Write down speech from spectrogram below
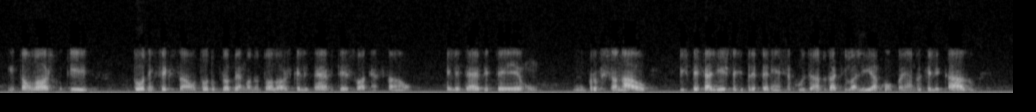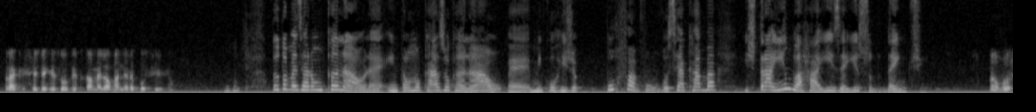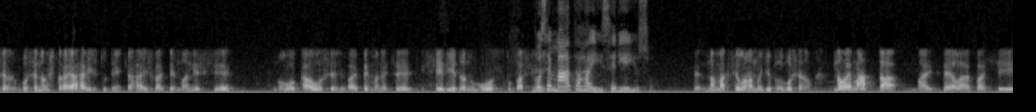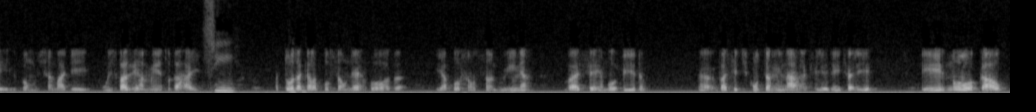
Então, lógico que toda infecção, todo problema odontológico, ele deve ter sua atenção, ele deve ter um, um profissional especialista de preferência cuidando daquilo ali, acompanhando aquele caso, para que seja resolvido da melhor maneira possível. Uhum. Doutor, mas era um canal, né? Então, no caso o canal, é, me corrija, por favor, você acaba extraindo a raiz, é isso, do dente? Não, você, você não extrai a raiz do dente. A raiz vai permanecer no local, ou seja, vai permanecer inserida no osso do paciente. Você mata a raiz, seria isso? Na maxila, na mandíbula. Você não, não é matar, mas ela vai ser, vamos chamar de um esvaziamento da raiz. Sim. Toda uhum. aquela porção nervosa e a porção sanguínea vai ser removida, né, vai ser descontaminado aquele dente ali, e no local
